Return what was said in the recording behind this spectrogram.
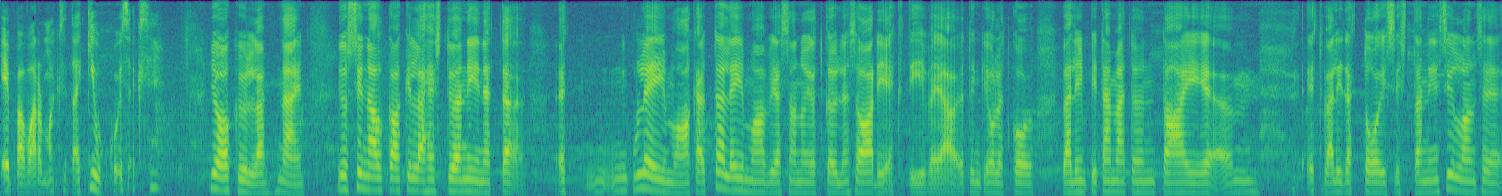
epävarmaksi tai kiukkuiseksi. Joo, kyllä, näin. Jos siinä alkaakin lähestyä niin, että, että niin kuin leimaa, käyttää leimaavia sanoja, jotka yleensä adjektiiveja, jotenkin oletko välinpitämätön tai et välitä toisista, niin silloin se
